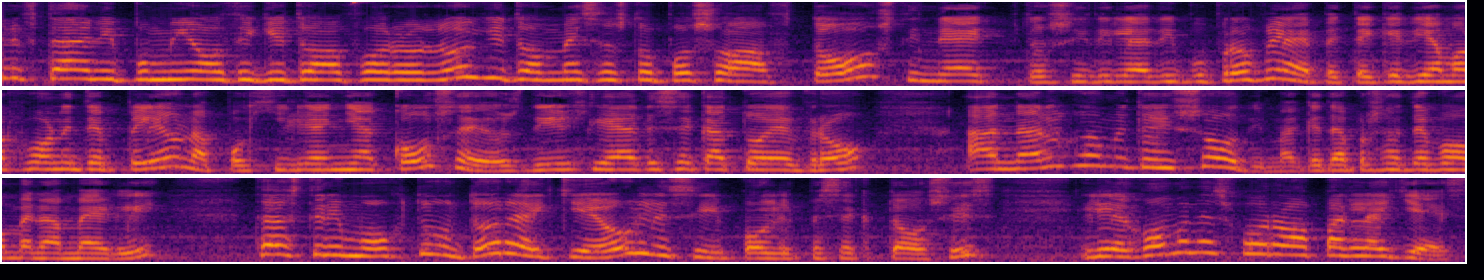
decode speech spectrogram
Δεν φτάνει που μειώθηκε το αφορολόγητο μέσα στο ποσό αυτό, στην έκπτωση δηλαδή που προβλέπεται και διαμορφώνεται πλέον από 1.900 έως 2.100 ευρώ, ανάλογα με το εισόδημα και τα προστατευόμενα μέλη, θα στριμωχτούν τώρα και όλες οι υπόλοιπες εκτόσεις, οι λεγόμενες φοροαπαλλαγές,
